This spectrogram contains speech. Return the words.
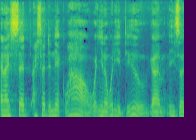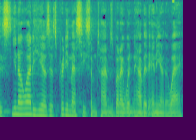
And I said, I said to Nick, wow, what, you know, what do you do? Um, he says, you know what? He goes, it's pretty messy sometimes, but I wouldn't have it any other way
